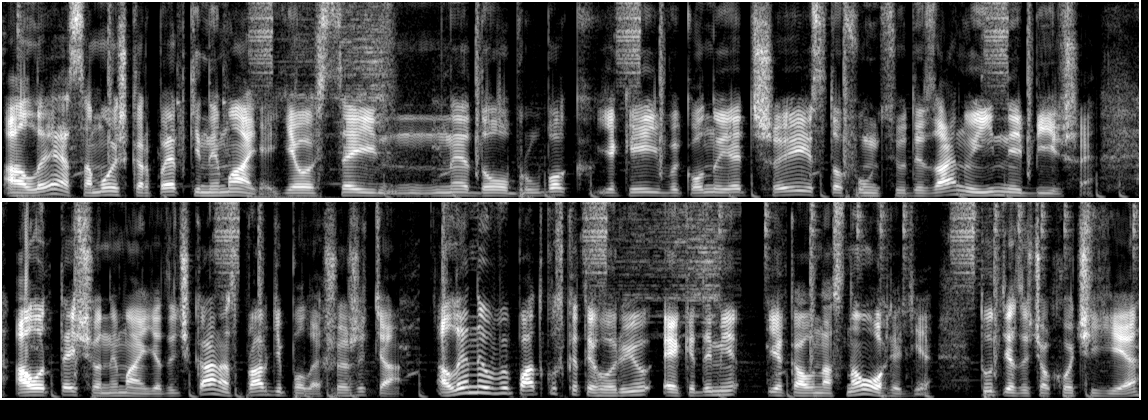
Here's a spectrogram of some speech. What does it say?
Але самої шкарпетки немає. Є ось цей недообрубок, який виконує чисто функцію дизайну і не більше. А от те, що немає язичка, насправді полегшує життя. Але не в випадку з категорією Academy, яка у нас на огляді. Тут язичок хоч і є,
